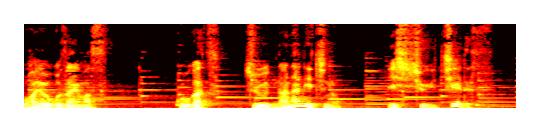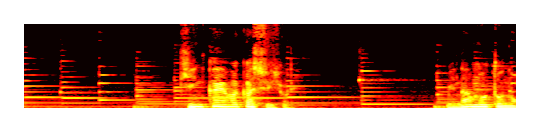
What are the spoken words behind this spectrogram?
おはようございます。5月17日の一首一会です。金海和歌集より源の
